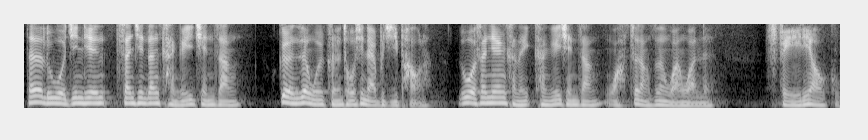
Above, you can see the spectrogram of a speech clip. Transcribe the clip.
但是如果今天三千张砍个一千张，个人认为可能投信来不及跑了。如果三千砍了砍个一千张，哇，这场真的玩完了。肥料股，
